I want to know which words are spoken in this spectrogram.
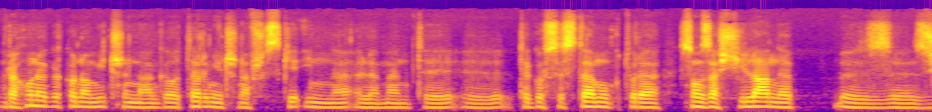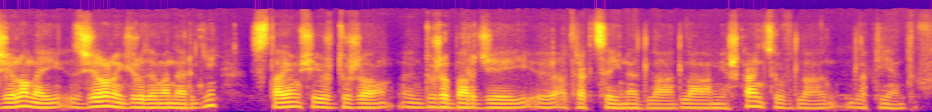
rachunek ekonomiczny na geotermię czy na wszystkie inne elementy y, tego systemu, które są zasilane z, z, zielonej, z zielonych źródeł energii stają się już dużo, dużo bardziej y, atrakcyjne dla, dla mieszkańców, dla, dla klientów.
